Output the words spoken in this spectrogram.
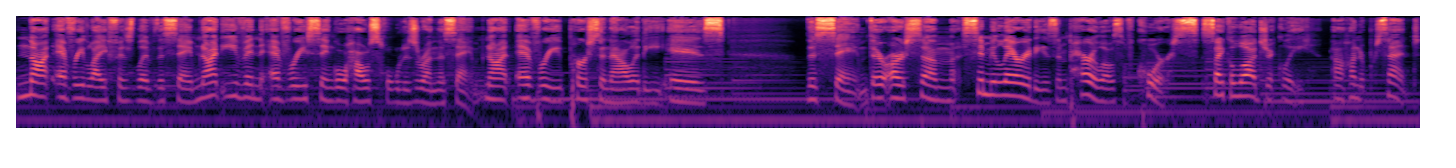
not every life is lived the same. Not even every single household is run the same. Not every personality is the same. There are some similarities and parallels, of course, psychologically, 100%.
